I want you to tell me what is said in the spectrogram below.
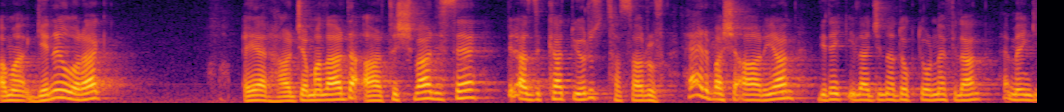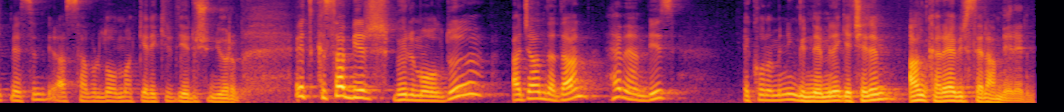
Ama genel olarak eğer harcamalarda artış var ise biraz dikkat diyoruz tasarruf. Her başı ağrıyan direkt ilacına, doktoruna falan hemen gitmesin. Biraz sabırlı olmak gerekir diye düşünüyorum. Evet kısa bir bölüm oldu. Ajandadan hemen biz ekonominin gündemine geçelim. Ankara'ya bir selam verelim.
